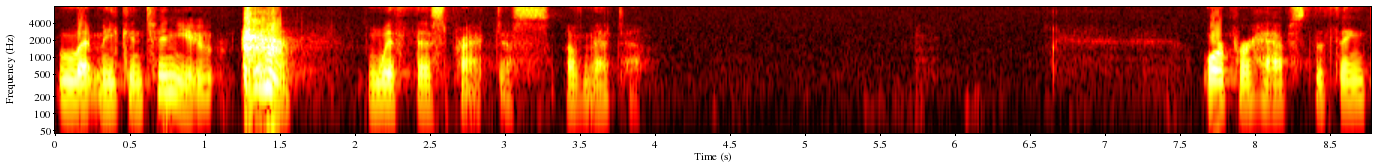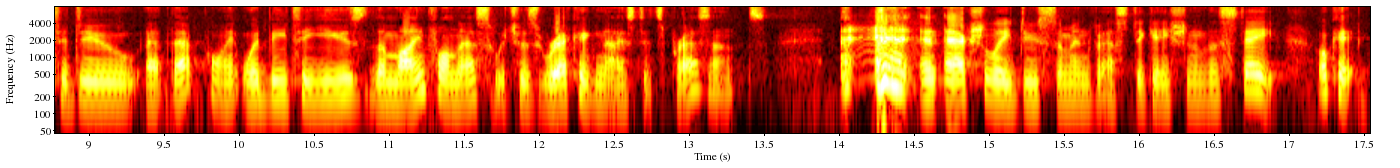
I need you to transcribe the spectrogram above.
let me continue with this practice of metta. Or perhaps the thing to do at that point would be to use the mindfulness, which has recognized its presence, and actually do some investigation of the state. Okay,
